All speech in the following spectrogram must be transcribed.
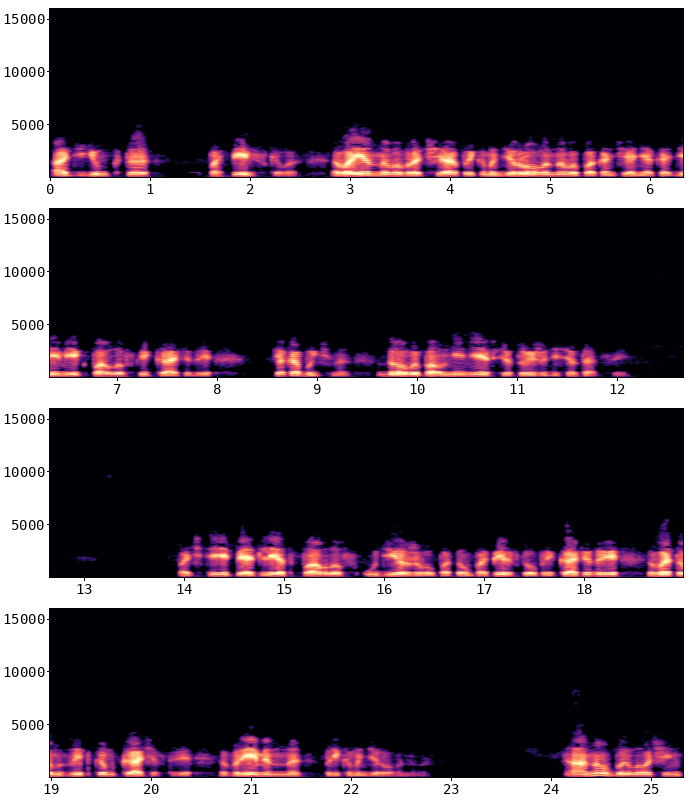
адъюнкта Попельского, военного врача, прикомандированного по окончании академии к Павловской кафедре, как обычно, до выполнения все той же диссертации. Почти пять лет Павлов удерживал потом Попельского при кафедре в этом зыбком качестве, временно прикомандированного. А оно было очень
